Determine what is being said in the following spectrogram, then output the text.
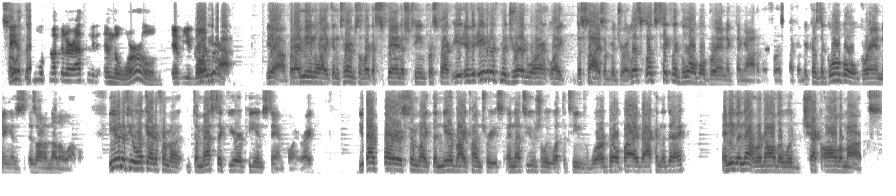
So He's the that, most popular athlete in the world. If you go, well, yeah, yeah, but I mean like in terms of like a Spanish team perspective, if, even if Madrid weren't like the size of Madrid, let's let's take the global branding thing out of it for a second because the global branding is is on another level. Even if you look at it from a domestic European standpoint, right? You have players from like the nearby countries, and that's usually what the teams were built by back in the day. And even that, Ronaldo would check all the marks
